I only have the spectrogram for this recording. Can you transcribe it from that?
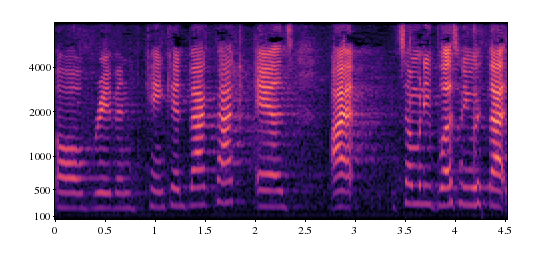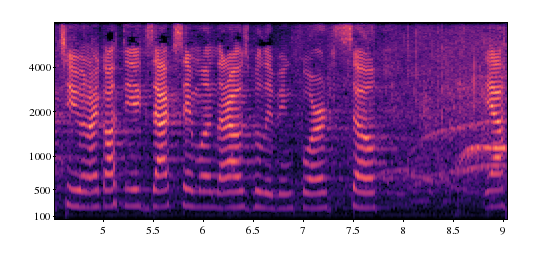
All Raven King Kid backpack. And I, somebody blessed me with that too, and I got the exact same one that I was believing for. So, yeah.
